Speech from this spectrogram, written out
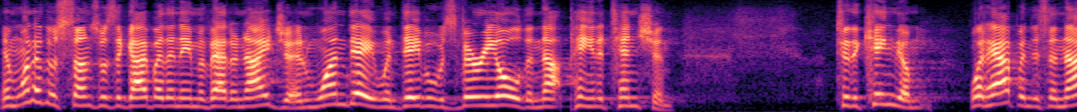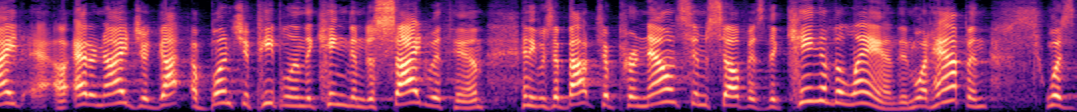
And one of those sons was a guy by the name of Adonijah. And one day, when David was very old and not paying attention to the kingdom, what happened is uh, Adonijah got a bunch of people in the kingdom to side with him, and he was about to pronounce himself as the king of the land. And what happened was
